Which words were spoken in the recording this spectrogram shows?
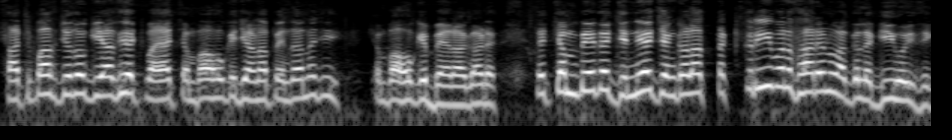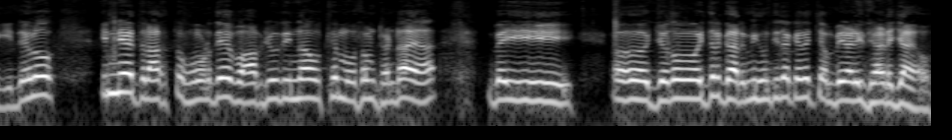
ਸੱਚ ਪਾਸ ਜਦੋਂ ਗਿਆ ਸੀ, ਪਾਇਆ ਚੰਬਾ ਹੋ ਕੇ ਜਾਣਾ ਪੈਂਦਾ ਨਾ ਜੀ, ਚੰਬਾ ਹੋ ਕੇ ਬੈਰਾਗੜ। ਤੇ ਚੰਬੇ ਦੇ ਜਿੰਨੇ ਜੰਗਲ ਆ, ਤਕਰੀਬਨ ਸਾਰਿਆਂ ਨੂੰ ਅੱਗ ਲੱਗੀ ਹੋਈ ਸੀਗੀ। ਦੇਖ ਲਓ, ਇੰਨੇ ਦਰਖਤ ਹੋਣ ਦੇ ਬਾਵਜੂਦ ਇੰਨਾ ਉੱਥੇ ਮੌਸਮ ਠੰਡਾ ਆ, ਬਈ ਜਦੋਂ ਇੱਧਰ ਗਰਮੀ ਹੁੰਦੀ ਤਾਂ ਕਹਿੰਦੇ ਚੰਬੇ ਵਾਲੀ ਸਾਈਡ ਜਾਓ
